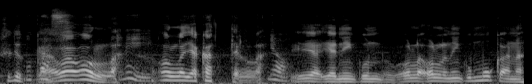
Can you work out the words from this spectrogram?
Se tykkää no olla, niin. olla ja kattella Joo. ja, ja niin kuin, olla, olla niin kuin mukana.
